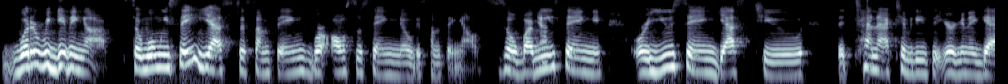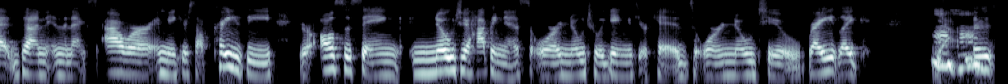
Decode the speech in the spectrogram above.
what are we giving up? So when we say yes to something, we're also saying no to something else. So by yeah. me saying or you saying yes to the 10 activities that you're going to get done in the next hour and make yourself crazy, you're also saying no to happiness or no to a game with your kids or no to, right? Like, yeah, uh-huh. there's,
